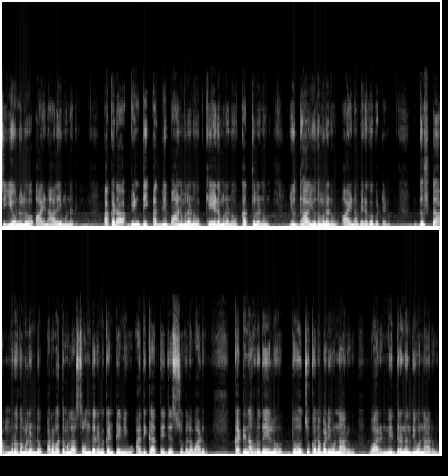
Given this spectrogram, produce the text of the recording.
సియోనులో ఆయన ఆలయం ఉన్నది. అక్కడ వింటి అగ్ని బాణములను కేడములను కత్తులను యుద్ధాయుధములను ఆయన విరగొట్టెను దుష్ట మృగములుండు పర్వతముల సౌందర్యము కంటే నీవు అధిక తేజస్సు గలవాడు. కఠిన హృదయులు దోచుకొనబడి ఉన్నారు. వారి నిద్ర నుండి ఉన్నారు.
